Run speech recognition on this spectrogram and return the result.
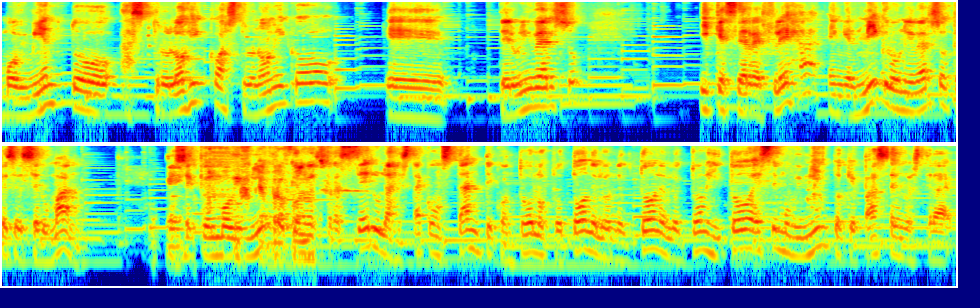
movimiento astrológico, astronómico eh, del universo y que se refleja en el microuniverso que es el ser humano. Entonces, que el movimiento de nuestras células está constante con todos los protones, los neutrones, los electrones y todo ese movimiento que pasa en, nuestra,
